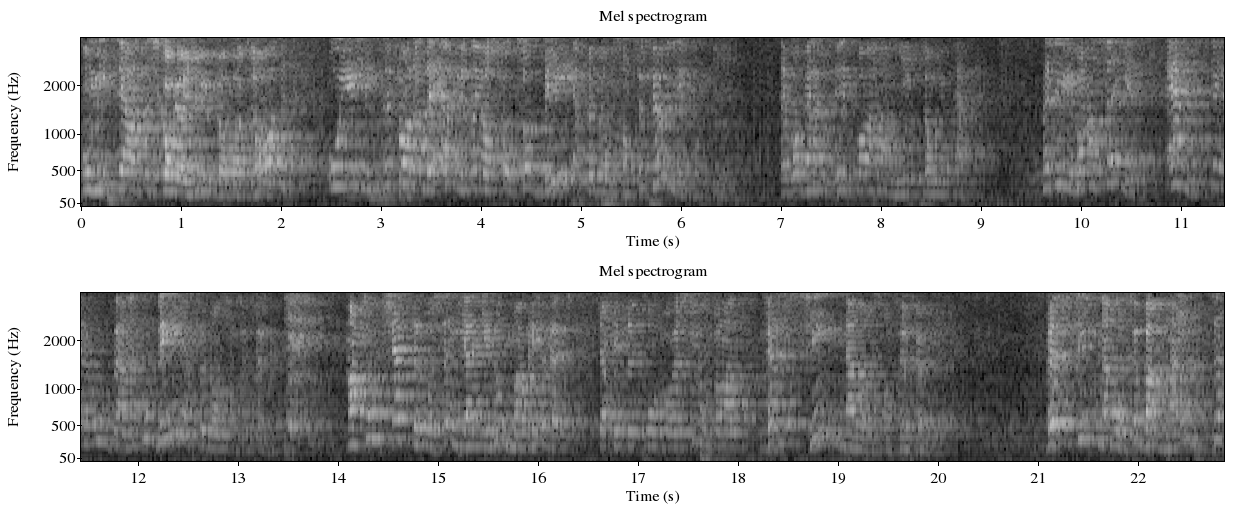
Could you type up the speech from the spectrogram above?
och mitt i allt det ska jag jubla och vara glad. Och inte bara det, utan jag ska också be för dem som förföljer. Det var väldigt vad han gick långt här. Men det är ju vad han säger. Älska era ovänner och be för de som förföljer. Han fortsätter att säga i Romarbrevet kapitel 12 vers 14 att välsigna de som förföljer. Välsigna och förbanna inte.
